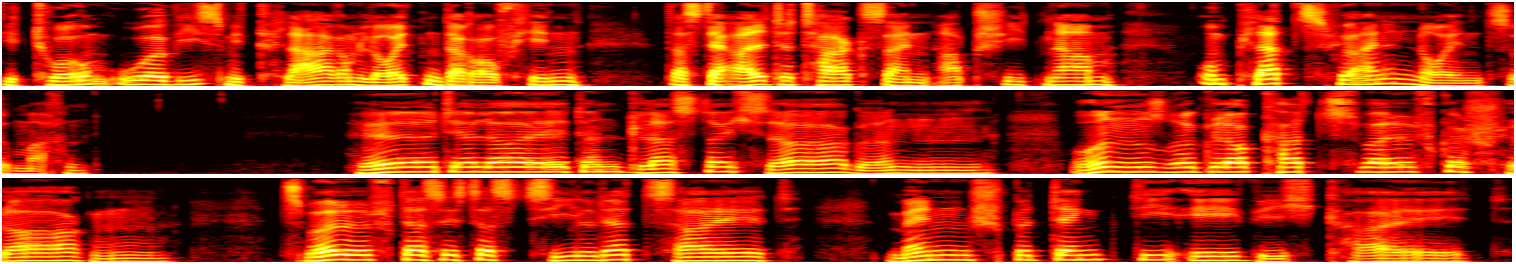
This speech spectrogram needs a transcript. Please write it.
Die Turmuhr wies mit klarem Läuten darauf hin, dass der alte Tag seinen Abschied nahm, um Platz für einen neuen zu machen. Hört ihr Leut und lasst euch sagen, unsere Glock hat zwölf geschlagen. Zwölf, das ist das Ziel der Zeit. Mensch, bedenkt die Ewigkeit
